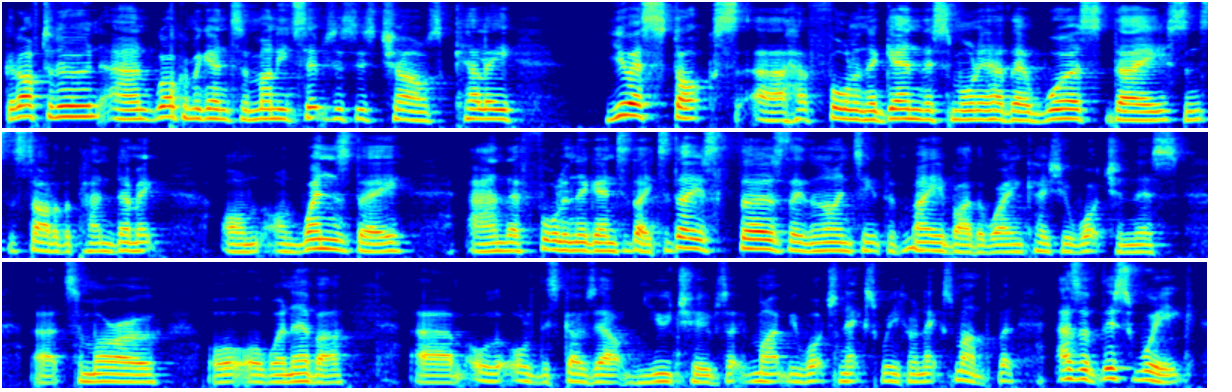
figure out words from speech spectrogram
Good afternoon and welcome again to Money Tips. This is Charles Kelly. US stocks uh, have fallen again this morning, had their worst day since the start of the pandemic on, on Wednesday, and they're falling again today. Today is Thursday, the 19th of May, by the way, in case you're watching this uh, tomorrow or, or whenever. Um, all, all of this goes out on YouTube, so it might be watched next week or next month. But as of this week,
